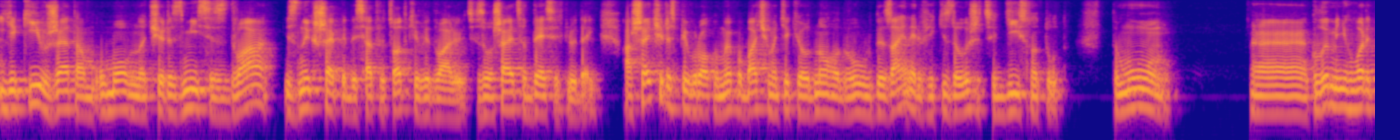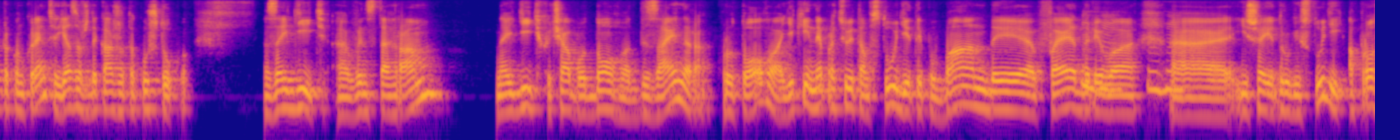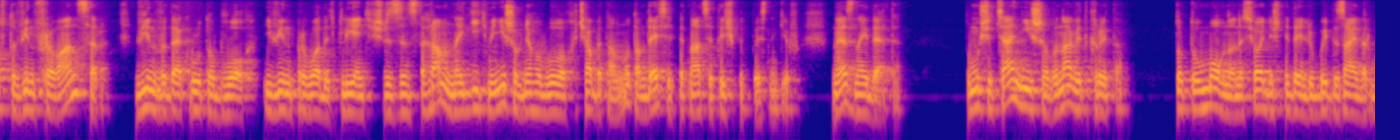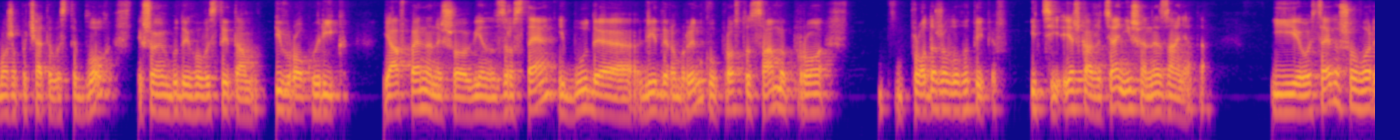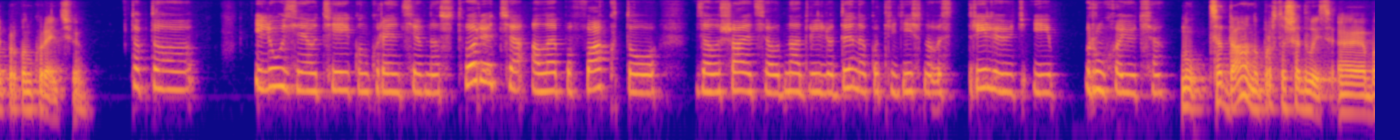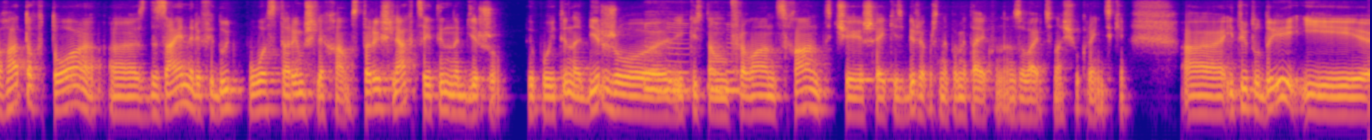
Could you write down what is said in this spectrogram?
і які вже там умовно через місяць-два із них ще 50% відвалюють звільняються, залишається 10 людей. А ще через півроку ми побачимо тільки одного-двох дизайнерів, які залишаться дійсно тут. Тому, е, коли мені говорять про конкуренцію, я завжди кажу таку штуку: зайдіть е, в інстаграм. Найдіть хоча б одного дизайнера крутого, який не працює там в студії, типу Банди, Федорєва uh-huh, uh-huh. Е- і ще й других студій, а просто він фрилансер, він веде круто блог і він приводить клієнтів через інстаграм. Найдіть мені, щоб в нього було хоча б там ну там 10-15 тисяч підписників. Не знайдете. Тому що ця ніша вона відкрита. Тобто, умовно, на сьогоднішній день будь-який дизайнер може почати вести блог, якщо він буде його вести там півроку, рік. Я впевнений, що він зросте і буде лідером ринку просто саме про продажу логотипів. І ці я ж кажу, ця ніша не зайнята. І ось це що говорить про конкуренцію. Тобто ілюзія цієї конкуренції в нас створюється, але по факту залишається одна-дві людини, котрі дійсно вистрілюють і рухаються. Ну це да, ну просто ще дивись. Е, багато хто е, з дизайнерів ідуть по старим шляхам. Старий шлях це йти на біржу. Типу, йти на біржу, uh-huh, якийсь там фриланс хант чи ще якісь біржі, я просто не пам'ятаю, як вони називаються, наші українські. Е, Іти туди і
